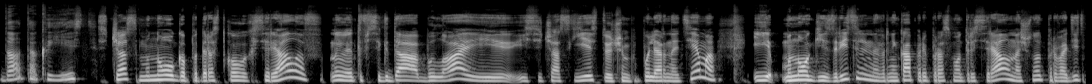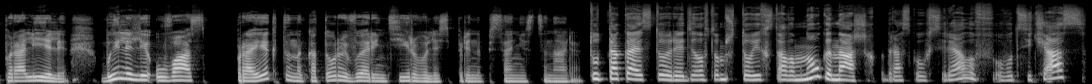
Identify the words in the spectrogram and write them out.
да, так и есть. Сейчас много подростковых сериалов, ну, это всегда была и, и сейчас есть очень популярная тема, и многие зрители наверняка при просмотре сериала начнут проводить параллели. Были ли у вас проекты, на которые вы ориентировались при написании сценария? Тут такая история. Дело в том, что их стало много, наших подростковых сериалов. Вот сейчас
